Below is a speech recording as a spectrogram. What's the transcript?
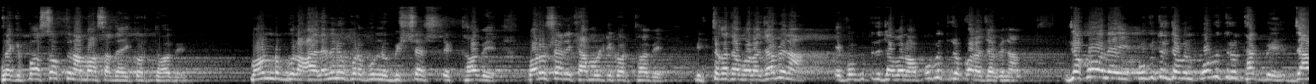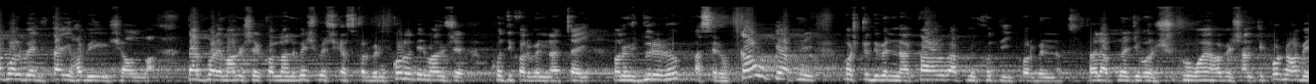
নাকি পাঁচ নামাজ আদায় করতে হবে। মহান রব্বুল আলমের উপর পূর্ণ বিশ্বাস রাখতে হবে, ভরসা রেখে আমলটি করতে হবে। মিথ্যা কথা বলা যাবে না এই পবিত্র জবান অপবিত্র করা যাবে না। যখন এই পবিত্র জবান পবিত্র থাকবে, যা বলবেন তাই হবে ইনশাআল্লাহ। তারপরে মানুষের কল্যাণে বেশি বেশি কাজ করবেন, কোনোদিন মানুষের ক্ষতি করবেন না। চাই মানুষ দূরের হোক, কাছের হোক, কাউকে আপনি কষ্ট দিবেন না, কারোর আপনি ক্ষতি করবেন না। তাহলে আপনার জীবন সুখময় হবে, শান্তিপূর্ণ হবে।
